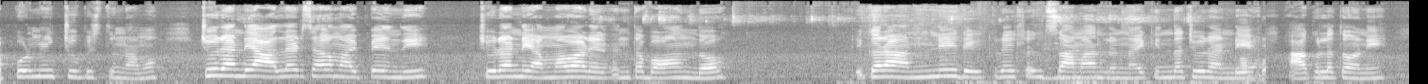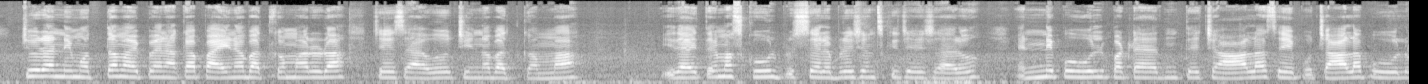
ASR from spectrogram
అప్పుడు మీకు చూపిస్తున్నాము. చూడండి ఆల్రెడీ సగం అయిపోయింది. చూడండి అమ్మవారు ఎంత బాగుందో. ఇక్కడ అన్ని డెకరేషన్ సామాన్లు ఉన్నాయి. కింద చూడండి ఆకులతోని. చూడండి మొత్తం అయిపోయినాక పైన బతుకమ్మ కూడా చేశావు చిన్న బతుకమ్మ. ఇదైతే మా స్కూల్ సెలబ్రేషన్స్కి చేశారు. ఎన్ని పువ్వులు పట్టాయంటే చాలాసేపు చాలా పువ్వులు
